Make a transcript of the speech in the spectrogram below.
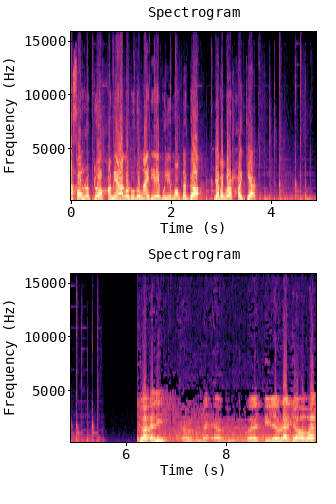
আচল ৰূপটো অসমীয়াৰ আগত উদঙাই দিলে বুলি মন্তব্য দেৱব্ৰত শইকীয়াৰ। যোৱাকালি ৰাজ্যসভাত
